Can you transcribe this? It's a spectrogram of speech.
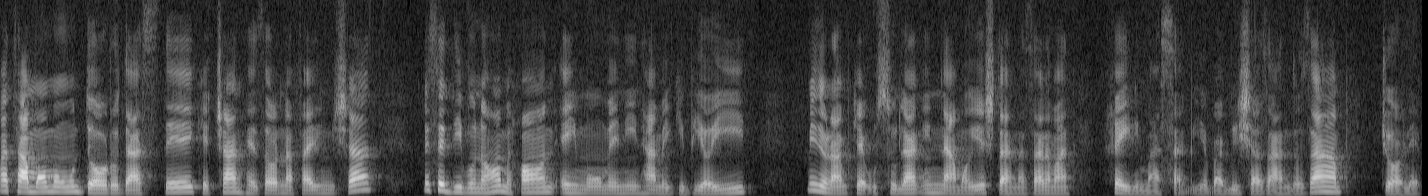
و تمام اون دار و دسته که چند هزار نفری میشن مثل دیوونه ها می‌خوان ای مؤمنین همگی بیایید. می‌دونم که اصولا این نمایش در نظر من خیلی مذهبیه و بیش از اندازه هم جالب.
